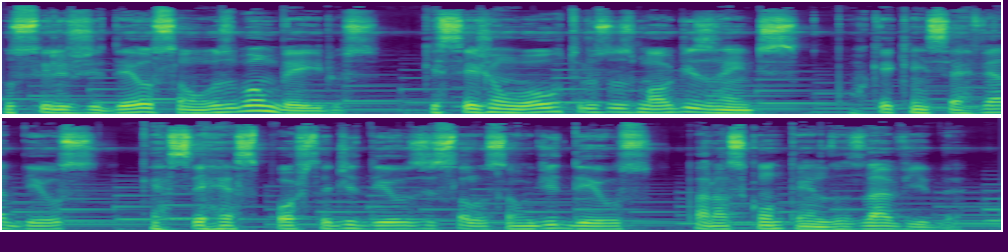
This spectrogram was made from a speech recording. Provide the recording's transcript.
os filhos de Deus são os bombeiros. Que sejam outros os maldizentes, porque quem serve a Deus quer ser resposta de Deus e solução de Deus para as contendas da vida.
